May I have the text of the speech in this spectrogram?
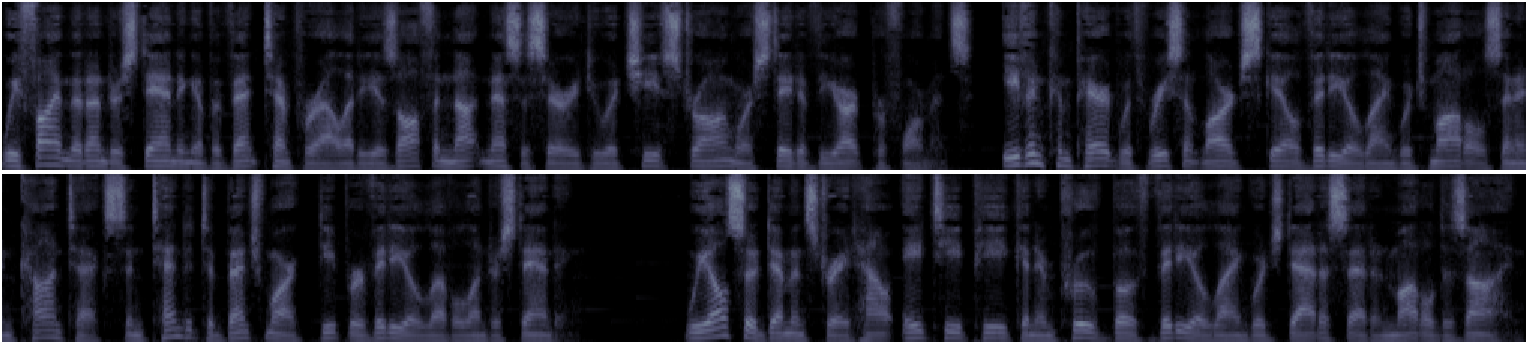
We find that understanding of event temporality is often not necessary to achieve strong or state of the art performance, even compared with recent large scale video language models and in contexts intended to benchmark deeper video level understanding. We also demonstrate how ATP can improve both video language dataset and model design.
